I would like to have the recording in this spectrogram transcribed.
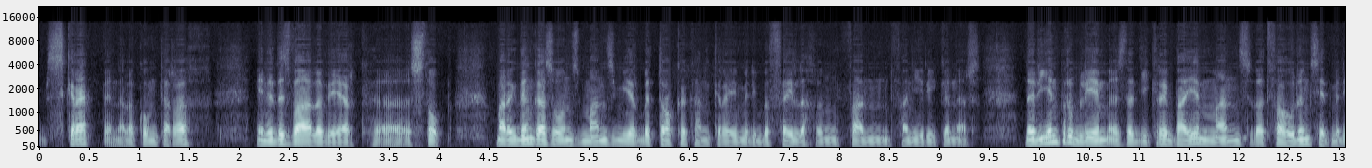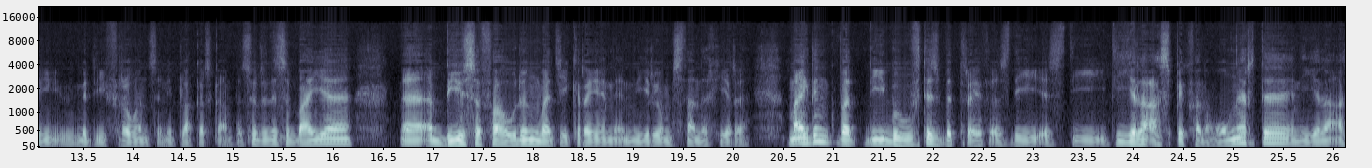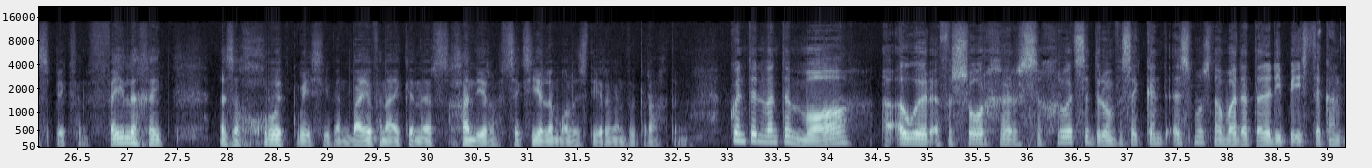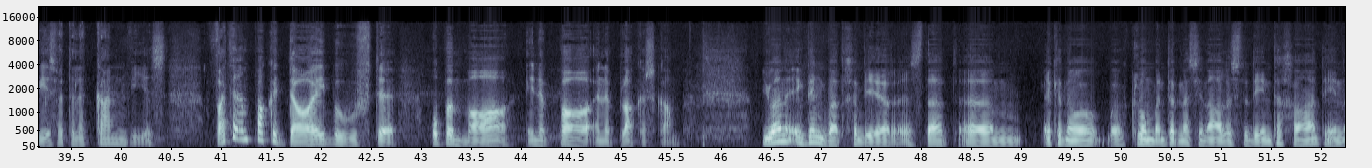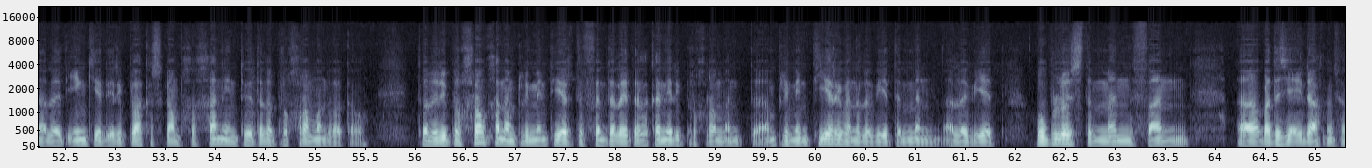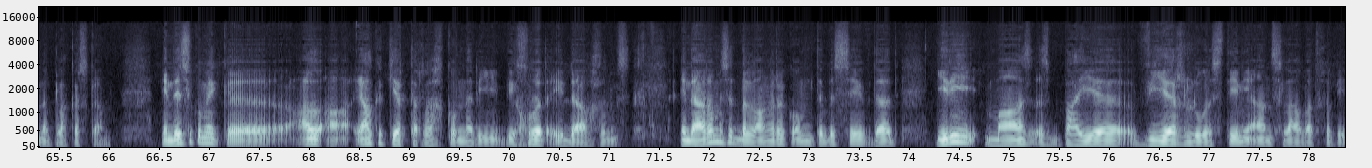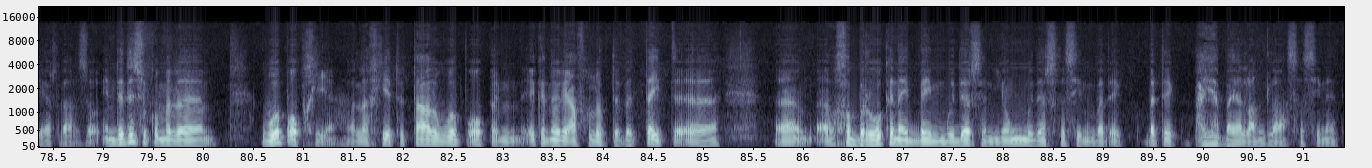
skrap en hulle kom terug en dit is waar hulle werk uh, stop. Maar ek dink as ons mans meer betrokke kan kry met die beveiliging van van hierdie kinders. Nou die een probleem is dat jy kry baie mans wat verhoudings het met die met die vrouens in die plakkerskampe. So dit is 'n baie uh, abusive verhouding wat jy kry in in hierdie omstandighede. Maar ek dink wat die behoeftes betref is die is die die hele aspek van hongerte en die hele aspek van veiligheid is 'n groot kwessie want baie van hy kinders gaan deur seksuele molestering en verkrachting. Quentin want 'n ma 'n ouer, 'n versorger se grootste droom vir sy kind is mos nou maar dat hulle die beste kan wees wat hulle kan wees. Watter impak het daai behoefte op 'n ma en 'n pa in 'n plakkerskamp? Johan, ek dink wat gebeur is dat ehm um, ek het nou 'n klomp internasionale studente gehad en hulle het een keer deur die plakkerskamp gegaan en toe het hulle program ontwikkel. Toe hulle die program gaan implementeer, toe vind hulle het hulle kan nie die program implementeer want hulle weet te min. Hulle weet hopeloos te min van uh wat is die uitdagings van 'n plakkerskamp? En dis hoekom ek uh al, al elke keer terugkom na die die groot uitdagings. En daarom is dit belangrik om te besef dat hierdie maas is baie weerloos teen die aanslag wat gebeur daarso. En dit is hoekom hulle hoop opgee. Hulle gee totaal hoop op en ek het nou die afgelope tyd uh uh gebrokenheid by moeders en jong moeders gesien wat ek wat ek baie baie lank laas gesien het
